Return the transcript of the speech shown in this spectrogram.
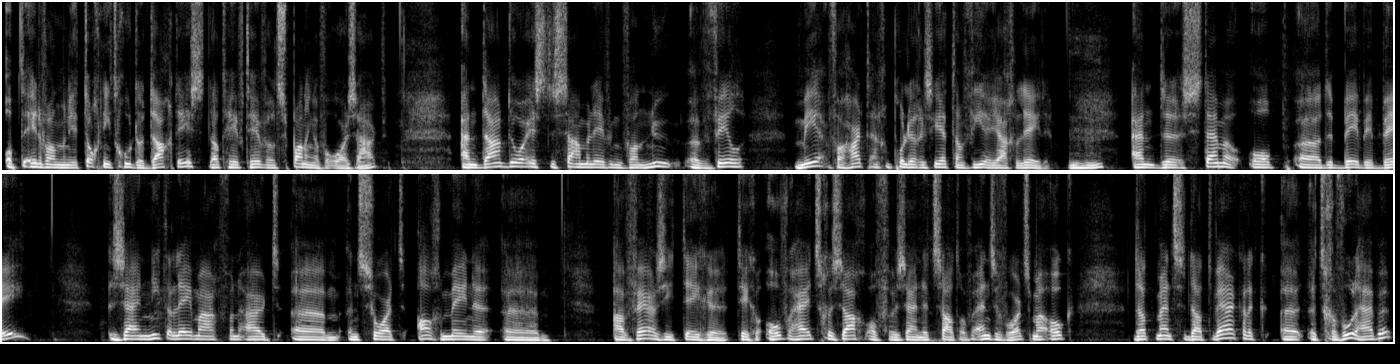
op de een of andere manier toch niet goed doordacht is. Dat heeft heel veel spanningen veroorzaakt. En daardoor is de samenleving van nu veel meer verhard en gepolariseerd dan vier jaar geleden. Mm -hmm. En de stemmen op de BBB zijn niet alleen maar vanuit um, een soort algemene uh, aversie tegen, tegen overheidsgezag, of we zijn het zat of enzovoorts, maar ook dat mensen daadwerkelijk uh, het gevoel hebben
